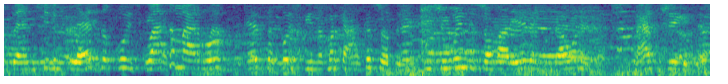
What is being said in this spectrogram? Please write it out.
u baahni? Eedda shilinkooda qoyskiina waa ka maarmaa eedda qoyskiina marka aan ka soo tagno bulshaweynta soomaaliyeed ee ku daawanaysa maxaad u sheegaysaa?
